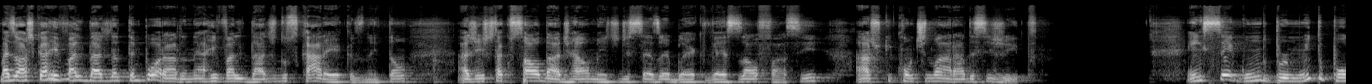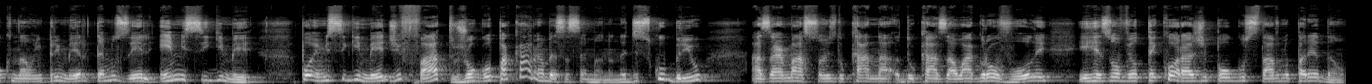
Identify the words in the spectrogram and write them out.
Mas eu acho que é a rivalidade da temporada, né? A rivalidade dos carecas, né? Então, a gente tá com saudade realmente de Cesar Black versus Alface e acho que continuará desse jeito. Em segundo, por muito pouco não, em primeiro temos ele, MC Guimê. Pô, MC Guimê de fato jogou pra caramba essa semana, né? Descobriu as armações do, cana do casal Agrovôlei e resolveu ter coragem de pôr o Gustavo no paredão.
